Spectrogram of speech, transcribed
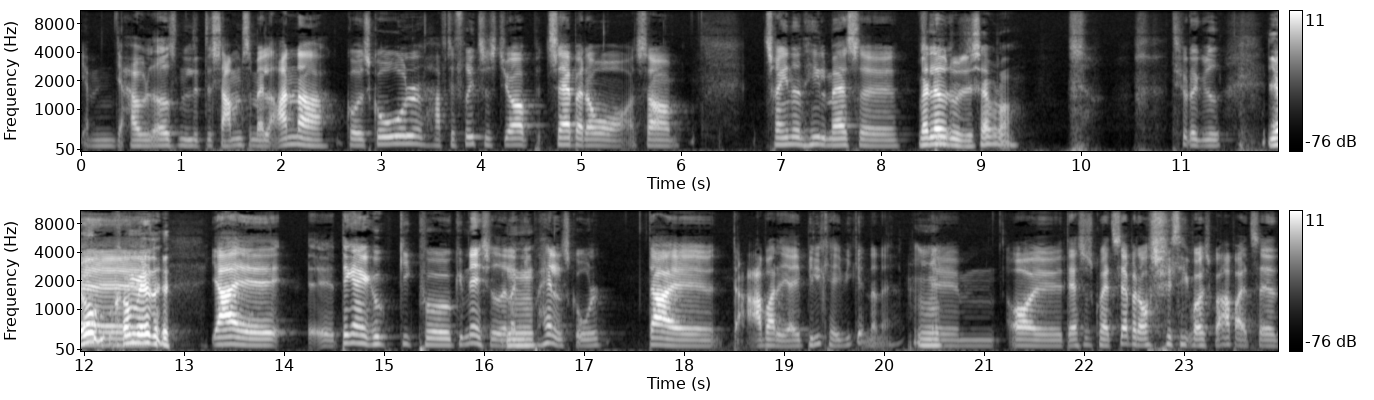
Jamen, jeg har jo lavet sådan lidt det samme som alle andre. Gået i skole, haft et fritidsjob, et sabbatår, og så trænet en hel masse. Hvad lavede du det sabbatår? Det vil du ikke vide. Jo, Øh, kom med det. Jeg, øh, øh, dengang jeg gik på gymnasiet, eller mm. gik på handelsskole, der, øh, der arbejdede jeg i Bilka i weekenderne. Mm. Øhm, og øh, da jeg så skulle have et sabbatår, så vidste jeg ikke, hvor jeg skulle arbejde, så jeg,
